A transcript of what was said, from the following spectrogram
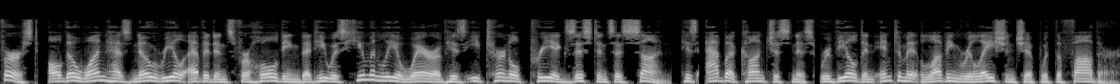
First, although one has no real evidence for holding that he was humanly aware of his eternal pre-existence as Son, his Abba consciousness revealed an intimate loving relationship with the Father.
